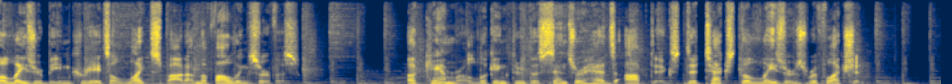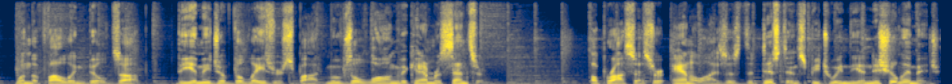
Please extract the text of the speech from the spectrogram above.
A laser beam creates a light spot on the fouling surface. A camera looking through the sensor head's optics detects the laser's reflection. When the fouling builds up, the image of the laser spot moves along the camera sensor. A processor analyzes the distance between the initial image,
